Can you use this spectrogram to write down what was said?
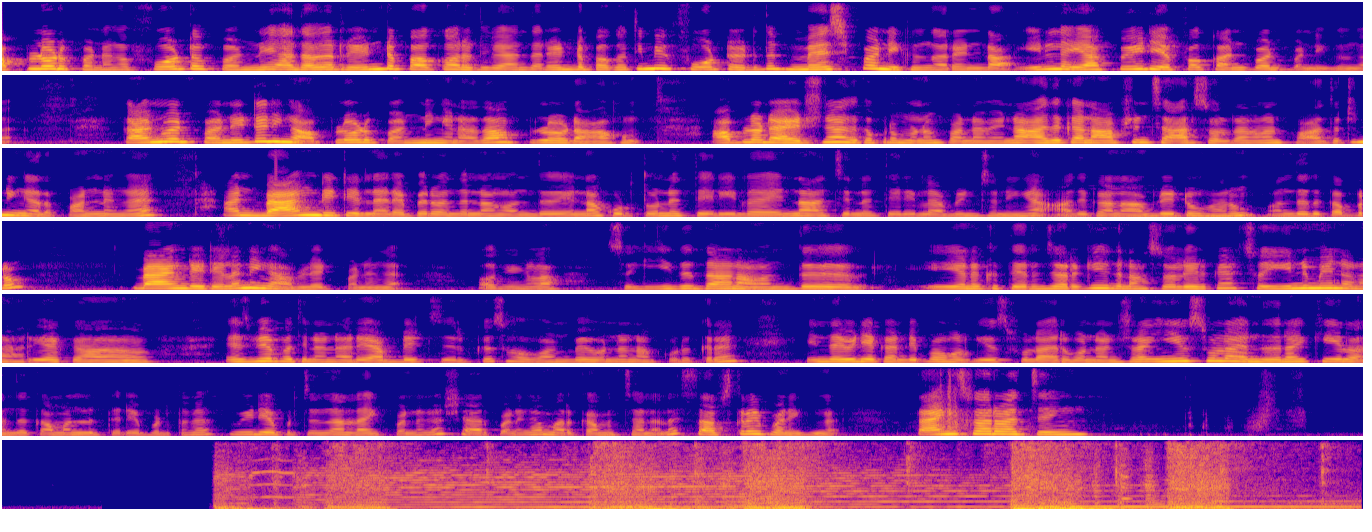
அப்லோடு பண்ணுங்கள் ஃபோட்டோ பண்ணி அதாவது ரெண்டு பக்கம் இருக்கு இல்லையா அந்த ரெண்டு பக்கத்தையுமே ஃபோட்டோ எடுத்து மெஷ் பண்ணிக்கோங்க ரெண்டா. இல்லையா பிடிஎஃபாக கன்வெர்ட் பண்ணிக்கோங்க. கன்வெர்ட் பண்ணிவிட்டு நீங்கள் அப்லோடு பண்ணிங்கன்னா தான் அப்லோட் ஆகும். அப்லோட் ஆகிடுச்சுன்னா அதுக்கப்புறம் ஒன்றும் பண்ண வேணாம். அதுக்கான ஆப்ஷன்ஸ் சார் சொல்கிறாங்கன்னு பார்த்துட்டு நீங்கள் அதை பண்ணுங்கள் அண்ட் பேங்க் டீட்டெயில் நிறைய பேர் வந்து நாங்கள் வந்து என்ன கொடுத்தோன்னே தெரியல என்ன ஆச்சுன்னு தெரியல அப்படின்னு சொன்னீங்க. அதுக்கான அப்டேட்டும் வரும். வந்ததுக்கப்புறம் பேங்க் டீட்டெயிலை நீங்கள் அப்டேட் பண்ணுங்கள் ஓகேங்களா ஸோ இதுதான் நான் வந்து எனக்கு தெரிஞ்ச வரைக்கும் இதை நான் சொல்லியிருக்கேன். ஸோ இனிமேல் நான் நிறைய எஸ்பிஐ பற்றின நிறைய அப்டேட்ஸ் இருக்குது ஸோ ஒன் பை ஒன்னாக நான் கொடுக்குறேன். இந்த வீடியோ கண்டிப்பாக உங்களுக்கு யூஸ்ஃபுல்லாக இருக்கும்னு நினச்சேன் யூஸ்ஃபுல்லாக இருந்ததுன்னா கீழே வந்து கமெண்ட்டில் தெரியப்படுத்துங்க. வீடியோ பிடிச்சிருந்தா லைக் பண்ணுங்கள் ஷேர் பண்ணுங்கள் மறக்காம சேனலை சப்ஸ்கிரைப் பண்ணிக்கோங்க. தேங்க்ஸ் ஃபார் வாட்சிங்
